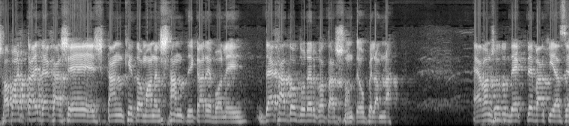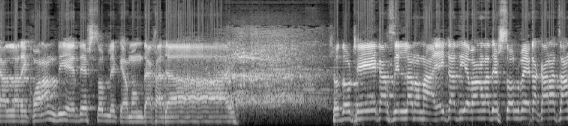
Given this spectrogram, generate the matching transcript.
সবারটাই দেখা শেষ, কাঙ্ক্ষিত মানের শান্তি কারে বলে? দেখা তো দূরের কথা, শুনতেও পেলাম না। এখন শুধু দেখতে বাকি আছে আল্লাহর এই কোরআন দিয়ে দেশ চললে কেমন দেখা যায়? শুধু ঠিক আর চিল্লানো না এইটা দিয়ে বাংলাদেশ চলবে এটা কারা চান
